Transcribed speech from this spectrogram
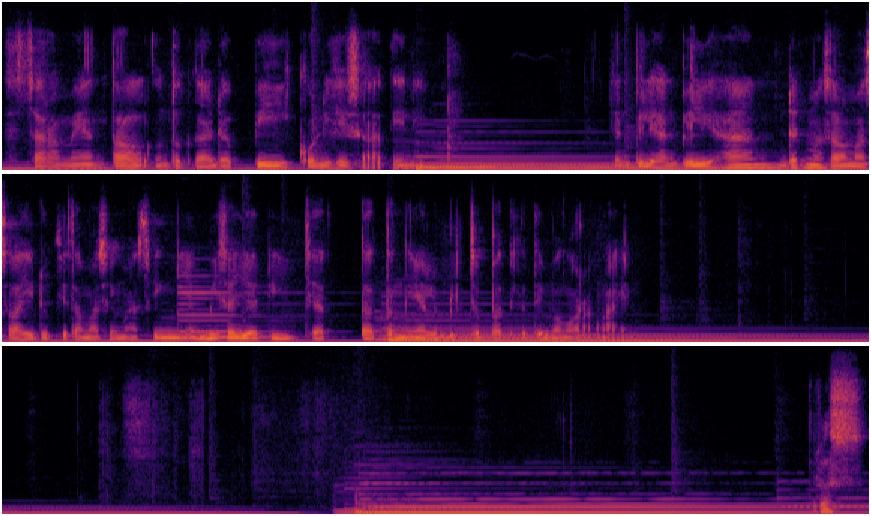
secara mental untuk menghadapi kondisi saat ini dan pilihan-pilihan dan masalah-masalah hidup kita masing-masing yang bisa jadi datangnya lebih cepat ketimbang orang lain. Terus,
